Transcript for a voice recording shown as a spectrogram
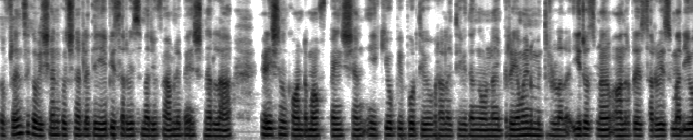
సో ఫ్రెండ్స్ ఇక విషయానికి వచ్చినట్లయితే ఏపీ సర్వీస్ మరియు ఫ్యామిలీ పెన్షనర్ల ఎడిషనల్ క్వాంటమ్ ఆఫ్ పెన్షన్ ఈ క్యూపీ పూర్తి వివరాలు అయితే ఈ విధంగా ఉన్నాయి. ప్రియమైన మిత్రుల ఈరోజు మనం ఆంధ్రప్రదేశ్ సర్వీస్ మరియు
